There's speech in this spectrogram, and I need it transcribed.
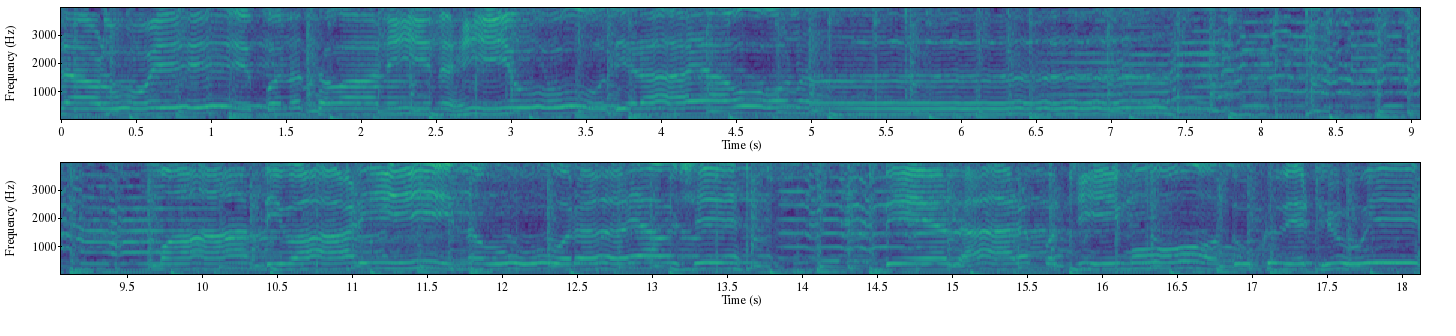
દાડો એ બન થવાની નહીં ઓ દેરાયા માં દિવાળી નવું વર આવશે. બે હજાર પચીમો દુઃખ વેઠ્યું એ.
